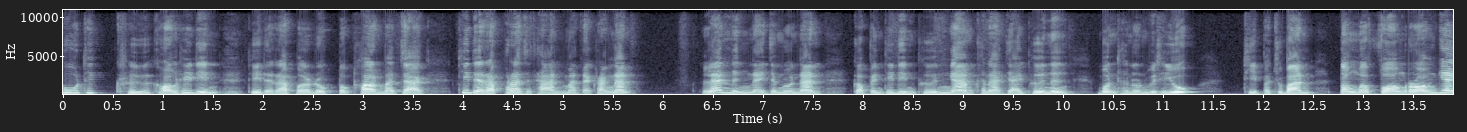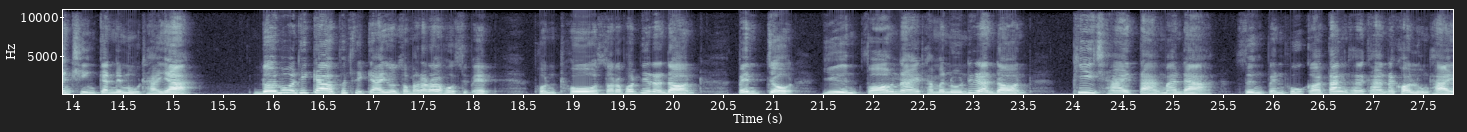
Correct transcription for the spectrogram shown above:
ผู้ที่ถือครองที่ดินที่ได้รับมรดกตกทอดมาจากที่ได้รับพระราชทานมาแต่ครั้งนั้น และหนึ่งในจำนวนนั้นก็เป็นที่ดินผืนงามขนาดใหญ่ผืนหนึ่งบนถนนวิทยุ ที่ปัจจุบันต้องมาฟ้องร้องแย่งชิงกันในหมู่ทายาทโดยเมื่อวันที่ 9 พฤศจิกายน 2561 พลโทสรพจน์นิรันดร เป็นโจทยื่นฟ้องนายธรรมนูญนิรันดร พี่ชายต่างมารดา ซึ่งเป็นผู้ก่อตั้งธนาคารนครหลวงไทย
